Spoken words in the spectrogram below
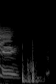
dinner.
